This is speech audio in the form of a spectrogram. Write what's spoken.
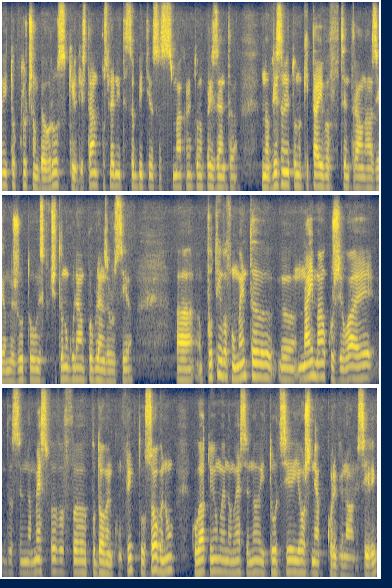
И тук включвам Беларус, Киргистан, последните събития с махането на президента, навлизането на Китай в Централна Азия, между другото изключително голям проблем за Русия – Путин в момента най-малко желае да се намесва в подобен конфликт, особено когато имаме намесена и Турция и още няколко регионални сили.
